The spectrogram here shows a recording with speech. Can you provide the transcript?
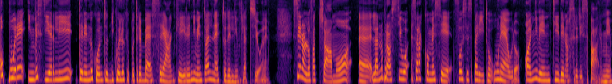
oppure investirli tenendo conto di quello che potrebbe essere anche il rendimento al netto dell'inflazione. Se non lo facciamo, eh, l'anno prossimo sarà come se fosse sparito un euro ogni 20 dei nostri risparmi.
